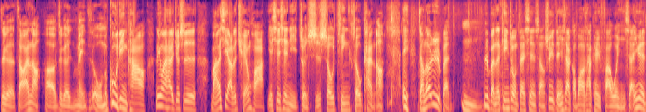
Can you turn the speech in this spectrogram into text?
这个早安了啊，啊，这个每我们固定咖哦。另外还有就是马来西亚的全华，也谢谢你准时收听收看啊。哎，讲到日本，嗯，日本的听众在线上，所以等一下搞不好他可以发问一下，因为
